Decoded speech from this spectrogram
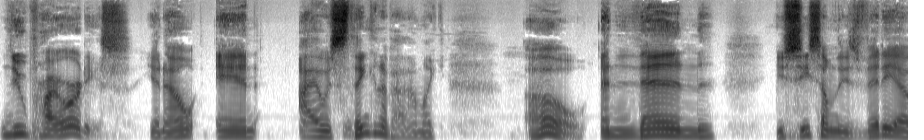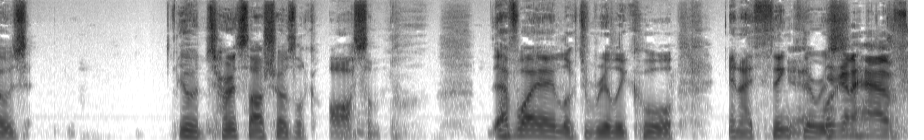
new priorities, you know. And I was thinking about it. I'm like, oh, and then you see some of these videos. You know, turnstile shows look awesome. FYA looked really cool, and I think Yeah, there was we're gonna have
